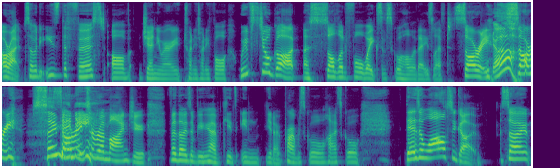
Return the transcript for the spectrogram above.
All right, so it is the 1st of January 2024. We've still got a solid four weeks of school holidays left. Sorry. Ah, Sorry. So Sorry many. to remind you, for those of you who have kids in, you know, primary school, high school, there's a while to go. So,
